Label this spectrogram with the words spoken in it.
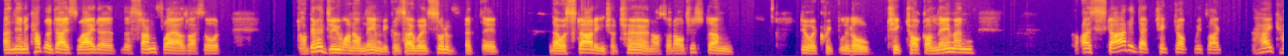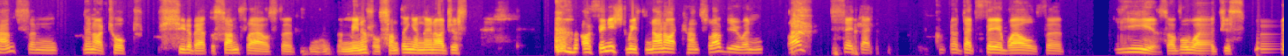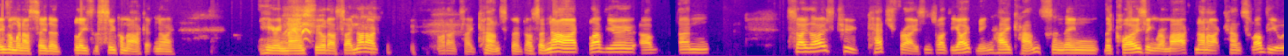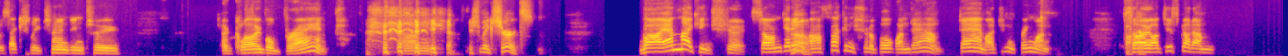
And then a couple of days later, the sunflowers, I thought, I better do one on them because they were sort of at the, they were starting to turn. I thought I'll just um, do a quick little TikTok on them. And I started that TikTok with like, hey, cunts. And then I talked shit about the sunflowers for a minute or something. And then I just, I finished with nonite cunts love you. And I said that, that farewell for years. I've always just, even when I see the leave the supermarket and I here in Mansfield, I say, no, no, I don't say cunts, but I say, no, I love you. Um, and so those two catchphrases, like the opening, hey cunts, and then the closing remark, no, I cunts love you, has actually turned into a global brand. Um, yeah, you should make shirts. Well, I am making shirts, so I'm getting. Oh. I fucking should have bought one down. Damn, I didn't bring one. Fucker. So I've just got um.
